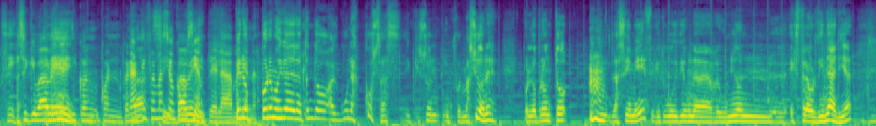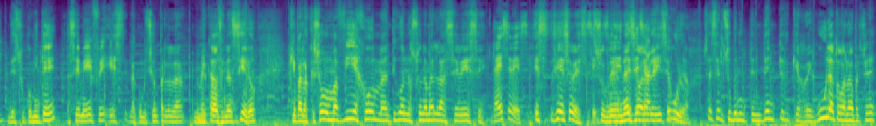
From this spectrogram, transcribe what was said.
Sí. Así que va a venir. con, con, con harta información, sí, como siempre, la Pero mañana. podemos ir adelantando algunas cosas eh, que son informaciones. Por lo pronto, la CMF, que tuvo hoy día una reunión eh, extraordinaria de su comité, la CMF es la Comisión para el Mercado, Mercado. Financiero, que para los que somos más viejos, más antiguos, nos suena más la CBS. La SBS. Es sí, SBS, Sí, Superintendencia de Valores y. Seguro. O sea, es el superintendente que regula todas las operaciones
